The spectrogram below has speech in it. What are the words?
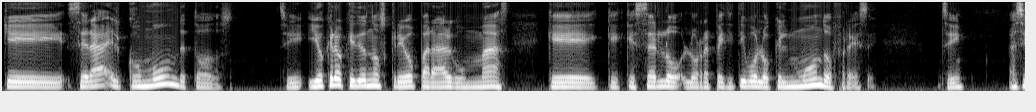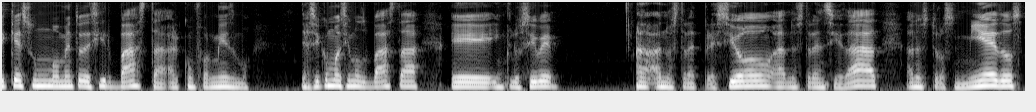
que será el común de todos. ¿sí? Y yo creo que Dios nos creó para algo más que, que, ser lo, repetitivo, lo que el mundo ofrece. ¿sí? Así que es un momento de decir basta al conformismo. Y así como decimos basta, eh, inclusive a, nuestra depresión, a nuestra ansiedad, a nuestros miedos,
